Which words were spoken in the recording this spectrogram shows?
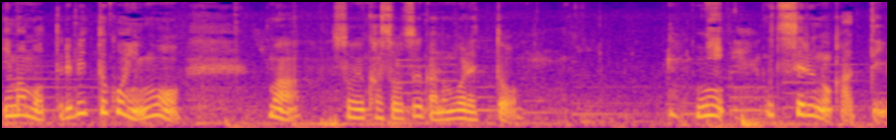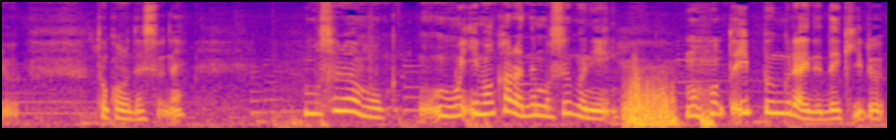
今持ってるビットコインをまあ、そういう仮想通貨のウォレットに移せるのかっていうところですよね。もうそれはもうもう今からでもすぐにもうほんと1分ぐらいでできる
